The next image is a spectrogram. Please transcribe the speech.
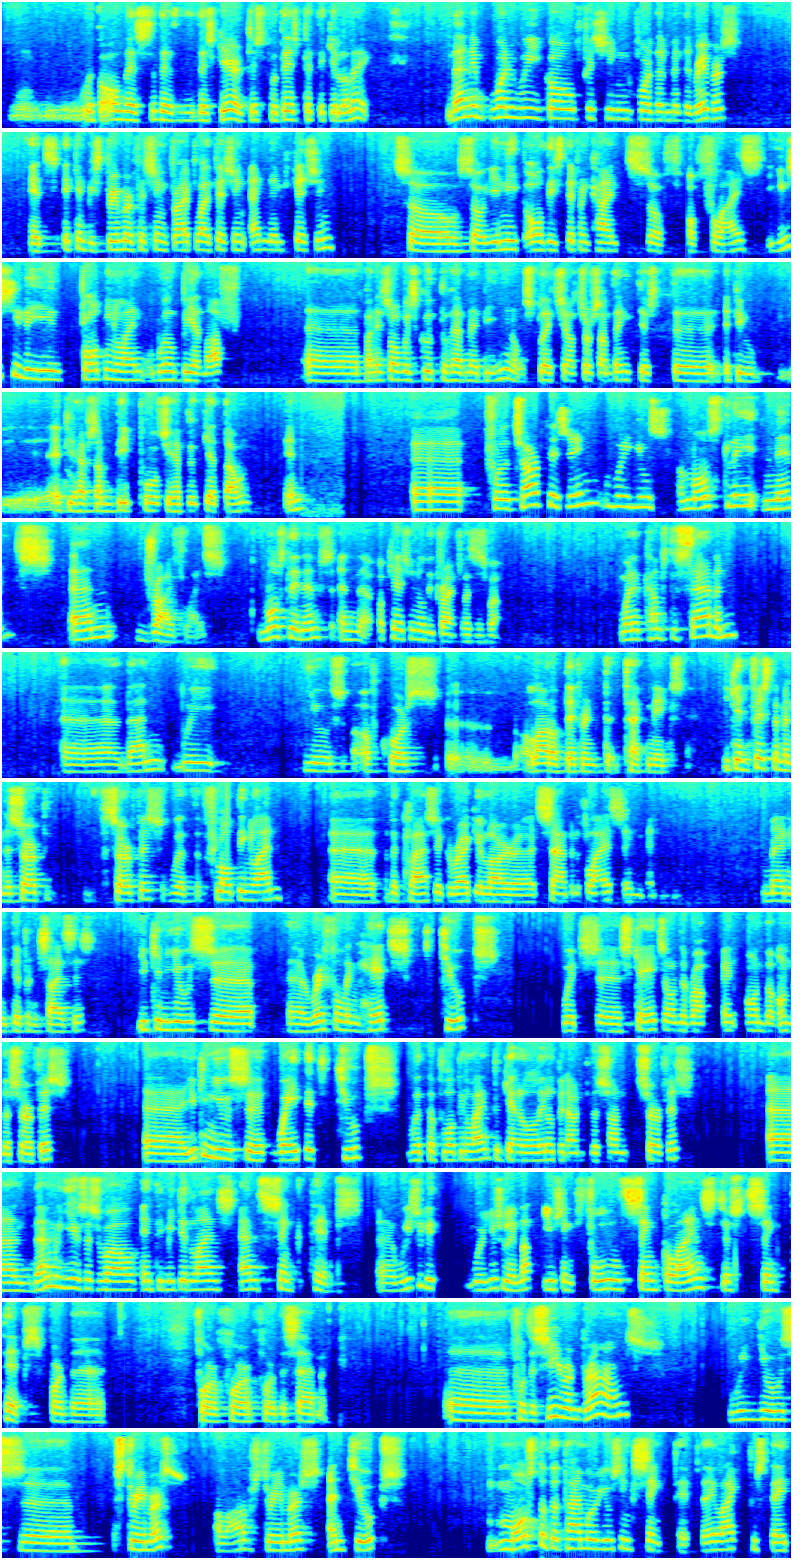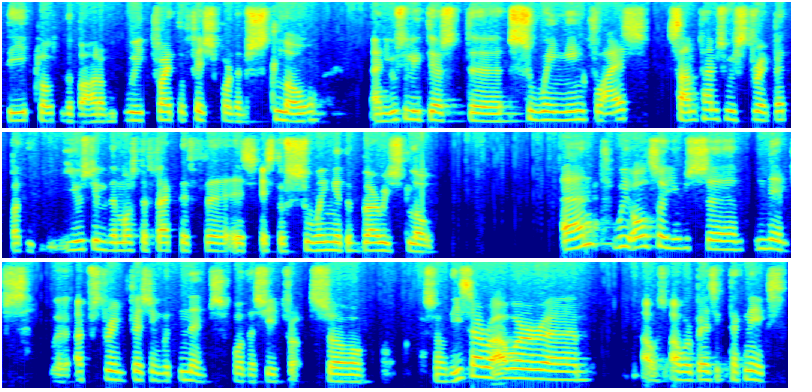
with all this, this, this gear just for this particular lake. Then if, when we go fishing for them in the rivers, it's it can be streamer fishing, dry fly fishing, and nymph fishing. So so you need all these different kinds of, of flies. Usually floating line will be enough uh, but it's always good to have maybe you know split shots or something. Just uh, if you if you have some deep pools, you have to get down in. Uh, for the char fishing, we use mostly nymphs and dry flies. Mostly nymphs and occasionally dry flies as well. When it comes to salmon, uh, then we use, of course, uh, a lot of different techniques. You can fish them in the surf surface with floating line, uh, the classic regular uh, salmon flies in, in, many different sizes. You can use uh, riffling hitch tubes, which skates on the rock, on the on the surface. Uh, you can use uh, weighted tubes with the floating line to get a little bit onto the sun surface. And then we use as well intermediate lines and sink tips. Uh, we usually we're usually not using full sink lines, just sink tips for the for for for the salmon. Uh, for the sea run browns, we use uh, streamers, a lot of streamers and tubes. Most of the time, we're using sink tip. They like to stay deep, close to the bottom. We try to fish for them slow, and usually just uh, swinging flies Sometimes we strip it, but usually the most effective uh, is, is to swing it very slow. And we also use uh, nymphs, uh, upstream fishing with nymphs for the sea trout. So, so these are our, uh, our, our basic techniques.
